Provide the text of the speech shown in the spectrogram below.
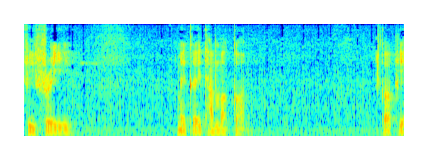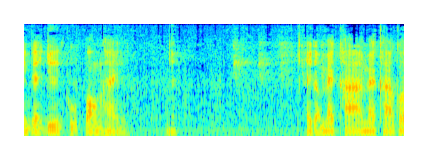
ฟรีๆ ไม่เคยทำมาก่อน ก็เพียงแต่ยื่นคูปองให้นะให้กับแม่ค้า แม่ค้าก็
